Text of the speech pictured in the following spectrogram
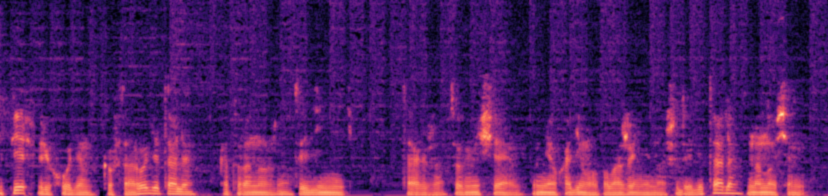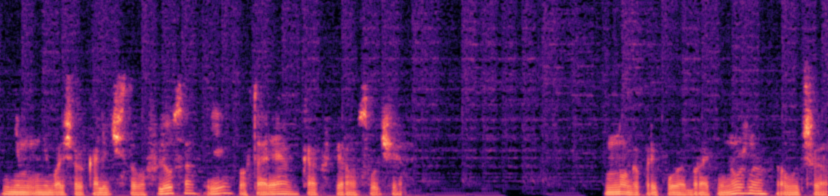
Теперь переходим ко второй детали, которую нужно соединить. Также совмещаем в необходимое положение наши две детали, наносим небольшое количество флюса и повторяем, как в первом случае. Много припоя брать не нужно, лучше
